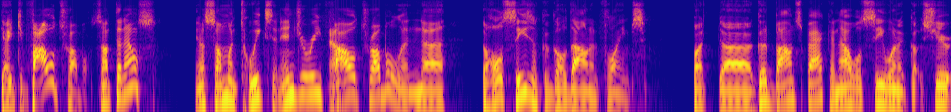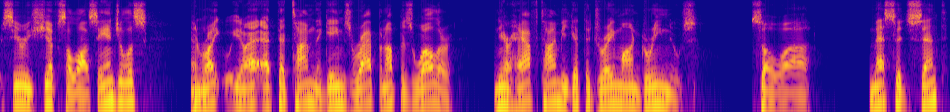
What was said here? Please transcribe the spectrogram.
They get foul trouble, something else. You know, someone tweaks an injury, foul trouble, and uh, the whole season could go down in flames. But uh, good bounce back, and now we'll see when it go, series shifts to Los Angeles. And right, you know, at, at that time the game's wrapping up as well, or near halftime, you get the Draymond Green news. So, uh, message sent.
